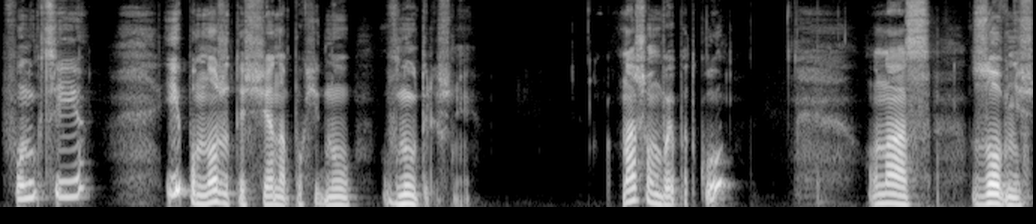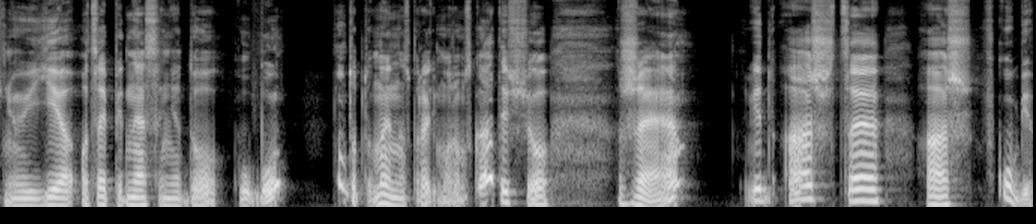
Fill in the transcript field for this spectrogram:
функції і помножити ще на похідну внутрішньої. В нашому випадку у нас зовнішньою є оце піднесення до кубу. Ну, тобто ми насправді можемо сказати, що g від h це h в кубі.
